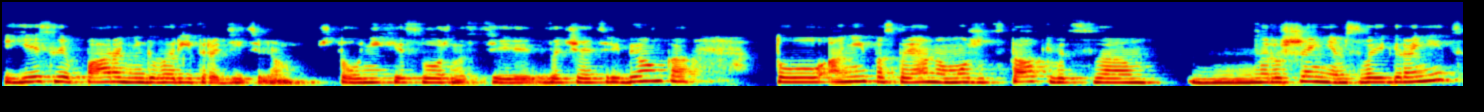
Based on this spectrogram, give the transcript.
если пара не говорит родителям, что у них есть сложности зачать ребенка, то они постоянно могут сталкиваться нарушением своих границ,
